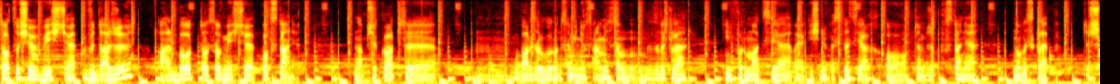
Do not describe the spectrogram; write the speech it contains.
To, co się w mieście wydarzy, albo to, co w mieście powstanie. Na przykład y, bardzo gorącymi newsami są zwykle informacje o jakichś inwestycjach, o tym, że powstanie nowy sklep. Też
